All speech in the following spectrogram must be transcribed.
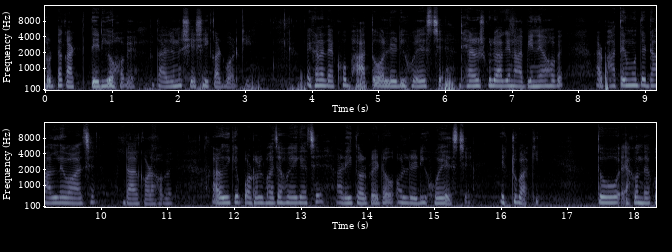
থোরটা কাটতে দেরিও হবে, তো তাই জন্য শেষেই কাটবো আর কি। এখানে দেখো ভাতও অলরেডি হয়ে এসছে ঢেঁড়সগুলো আগে নাবিয়ে নেওয়া হবে, আর ভাতের মধ্যে ডাল দেওয়া আছে, ডাল করা হবে। আর ওদিকে পটল ভাজা হয়ে গেছে আর এই তরকারিটাও অলরেডি হয়ে এসছে, একটু বাকি। তো এখন দেখো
